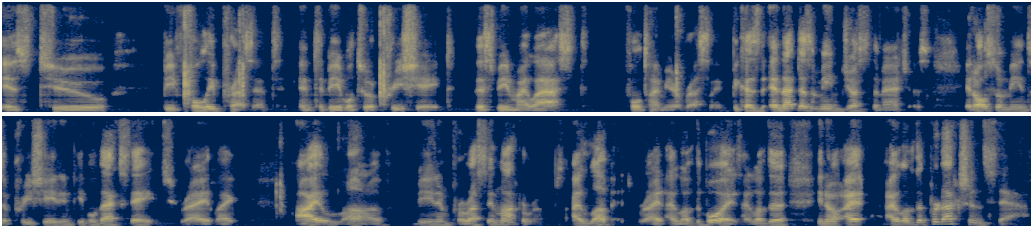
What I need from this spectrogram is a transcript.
is to be fully present and to be able to appreciate this being my last full-time year of wrestling. Because and that doesn't mean just the matches. It also means appreciating people backstage right? Like i love being in pro wrestling locker rooms. I love it right? I love the boys. I love the you know i i love the production staff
